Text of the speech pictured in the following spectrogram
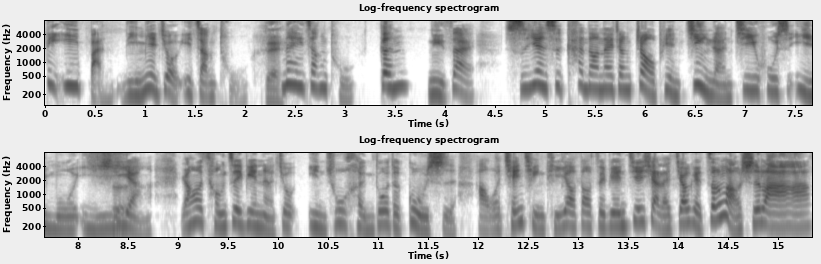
第一版里面就有一张图。对，那一张图跟你在。实验室看到那张照片，竟然几乎是一模一样。然后从这边呢，就引出很多的故事。好，我前情提要到这边，接下来交给曾老师啦。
